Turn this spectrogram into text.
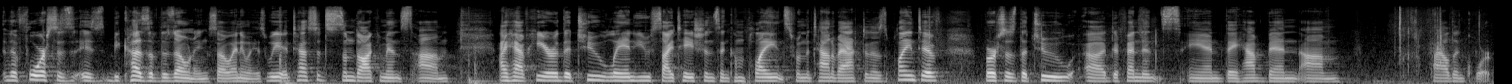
the force is, is because of the zoning. So anyways, we attested to some documents. Um, I have here the two land use citations and complaints from the town of Acton as a plaintiff versus the two uh, defendants, and they have been um, filed in court.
